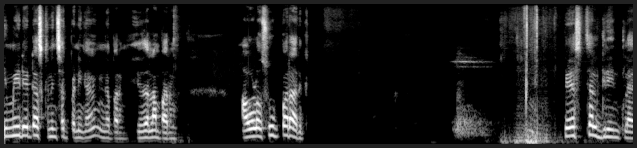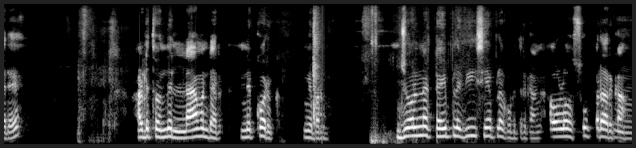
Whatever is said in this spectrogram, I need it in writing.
இமீடியட்டாக ஸ்க்ரீன்ஷாட் பண்ணிக்கோங்க. இங்கே பாருங்க. இதெல்லாம் பாருங்க. அவ்வளோ சூப்பராக இருக்கு. பேஸ்டல் கிரீன் கலரு அடுத்து வந்து லாவெண்டர் நெக் ஒர்க் இங்கே பாருங்க. ஜோல்னட் டைப்பில் வி ஷேப்பில் கொடுத்துருக்காங்க. அவ்வளோ சூப்பராக இருக்காங்க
